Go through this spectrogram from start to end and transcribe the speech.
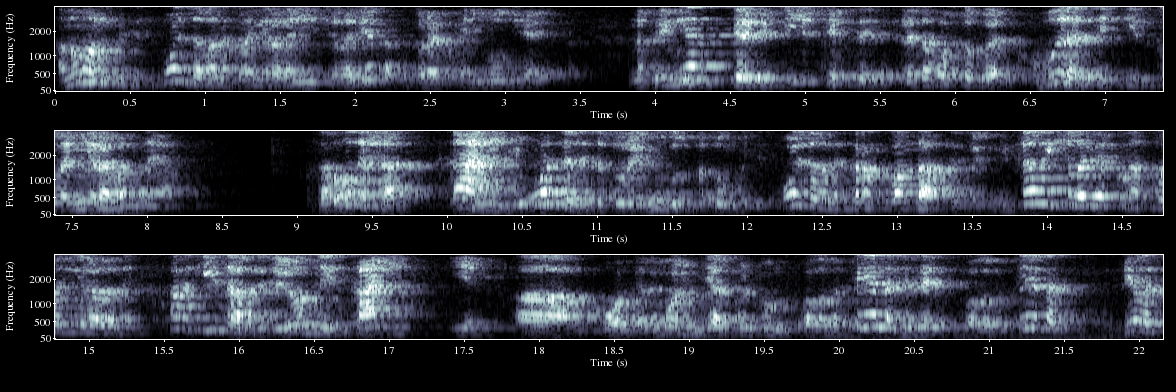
Оно может быть использовано клонирование человека, которое пока не получается, например, в терапевтических целях, для того, чтобы вырастить из клонированного зародыша ткани и органы, которые могут потом быть использованы в трансплантации. То есть не целый человек у нас планированный, а какие-то определенные ткани и э, органы. Можем делать культуру стволовых клеток, из этих стволовых клеток сделать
